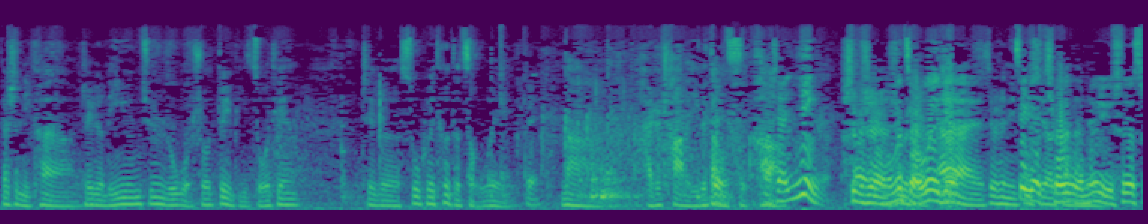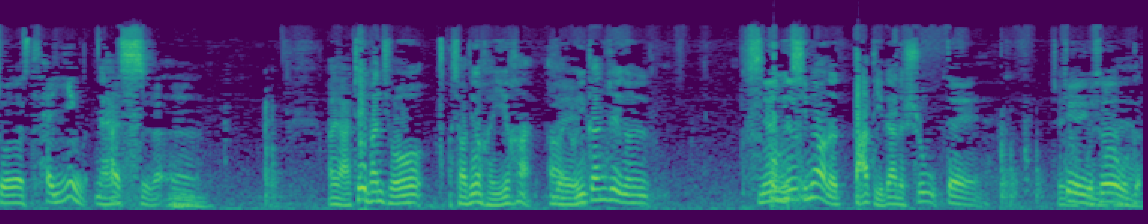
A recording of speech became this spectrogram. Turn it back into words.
但是你看啊，这个林元军如果说对比昨天这个苏奎特的走位，对，那还是差了一个档次，好像啊。硬了，是不是？呃我们走位就哎就是你这个球，我们有时候说的太硬了，哎。太死了，嗯，哎呀，这盘球小丁很遗憾啊，有一杆这个莫名其妙的打底带的失误，对，就有时候我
